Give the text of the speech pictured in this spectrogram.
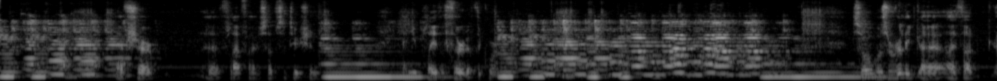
F sharp uh, flat five substitution, and you play the third of the chord. Was really, uh, I thought,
